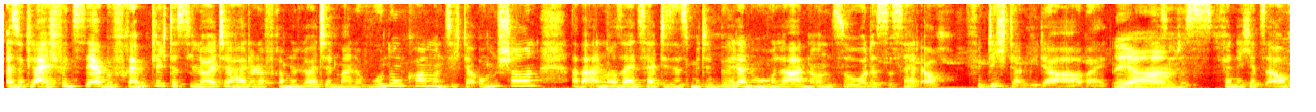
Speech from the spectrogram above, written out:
also klar, ich finde es sehr befremdlich, dass die Leute halt oder fremde Leute in meine Wohnung kommen und sich da umschauen. Aber andererseits halt dieses mit den Bildern hochladen und so, das ist halt auch für dich dann wieder Arbeit. Ne? Ja. Also das finde ich jetzt auch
